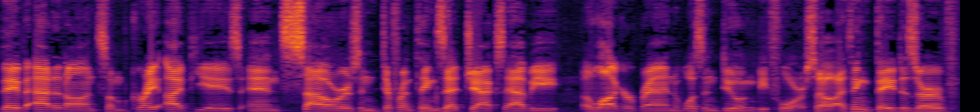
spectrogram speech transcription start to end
they've added on some great IPAs and sours and different things that Jack's Abbey, a lager brand, wasn't doing before. So I think they deserve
